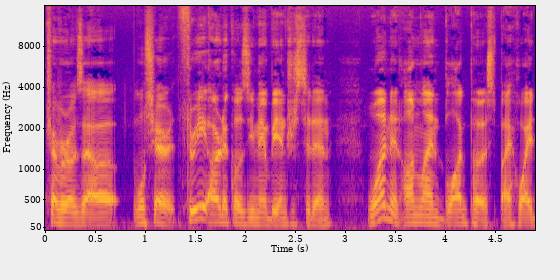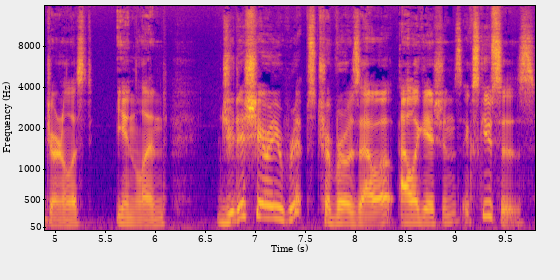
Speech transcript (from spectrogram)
Trevor Ozawa. We'll share three articles you may be interested in. One, an online blog post by Hawaii journalist Ian Lind. Judiciary rips Trevor Ozawa allegations, excuses.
